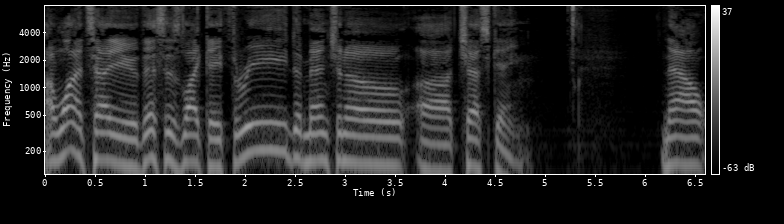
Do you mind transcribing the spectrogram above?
I want to tell you, this is like a three dimensional uh, chess game. Now,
